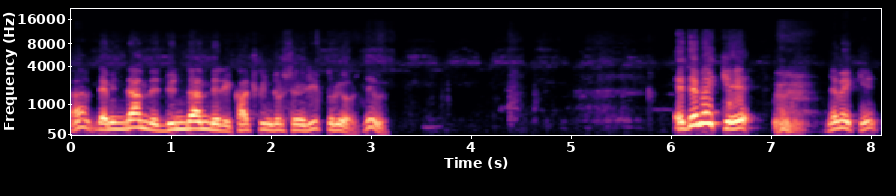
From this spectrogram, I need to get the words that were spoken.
ha, deminden beri, dünden beri kaç gündür söyleyip duruyoruz değil mi? E demek ki demek ki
